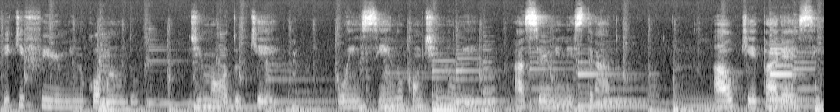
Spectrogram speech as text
Fique firme no comando, de modo que o ensino continue a ser ministrado. Ao que parece,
